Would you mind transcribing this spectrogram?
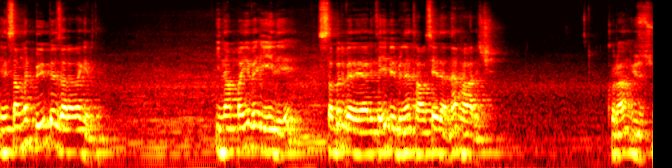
İnsanlık büyük bir zarara girdi. İnanmayı ve iyiliği sabır ve realiteyi birbirine tavsiye edenler hariç. Kur'an 103.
